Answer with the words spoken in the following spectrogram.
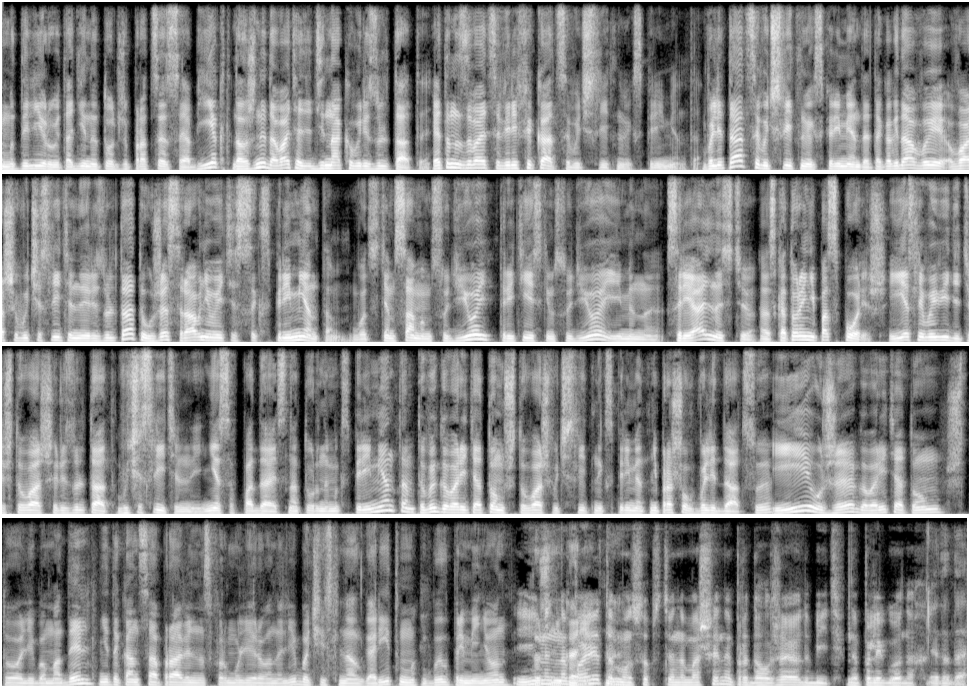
моделируют один и тот же процесс и объект, должны давать одинаковые результаты. Это называется верификация вычислительного эксперимента. Валидация вычислительного эксперимента — это когда вы ваши вычислительные результаты уже сравниваете с экспериментом, вот с тем самым судьей, третейским судьей, именно с реальностью, э, с которой не поспоришь. И если вы видите, что ваш результат вычислительный не совпадает с натурным экспериментом, то вы говорите о том, что ваш вычислительный эксперимент не прошел валидацию, и уже говорите о том, что либо модель не до конца правильно сформулирована, либо численный алгоритм был применен И тоже именно поэтому, собственно, машины продолжают бить на полигонах. Это да.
